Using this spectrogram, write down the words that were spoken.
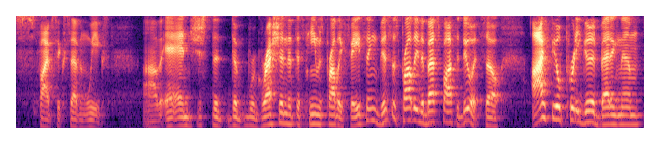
five, six, seven weeks. Uh, and just the, the regression that this team is probably facing, this is probably the best spot to do it. So I feel pretty good betting them.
